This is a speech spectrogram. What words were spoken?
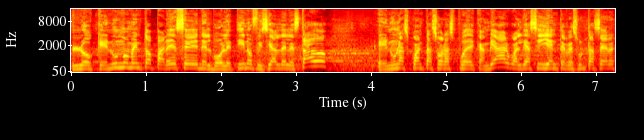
lo que en un momento aparece en el boletín oficial del Estado, en unas cuantas horas puede cambiar o al día siguiente resulta ser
